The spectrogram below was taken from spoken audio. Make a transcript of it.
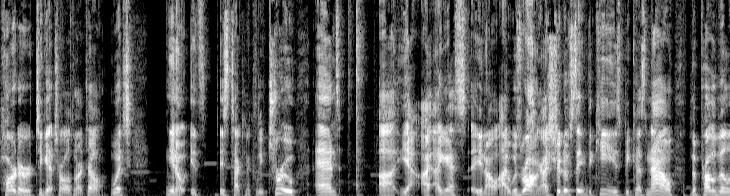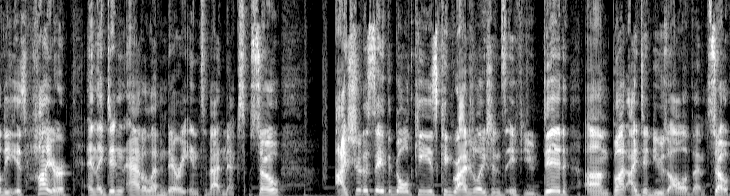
harder to get Charles Martel which you know is is technically true. And uh yeah I, I guess you know I was wrong. I should have saved the keys because now the probability is higher and they didn't add a legendary into that mix. So I should have saved the gold keys. Congratulations if you did um, but I did use all of them. So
